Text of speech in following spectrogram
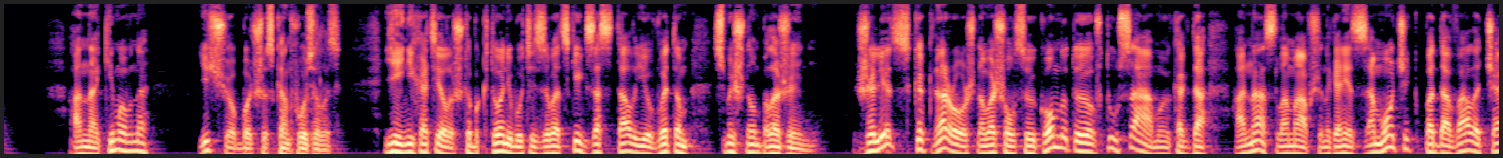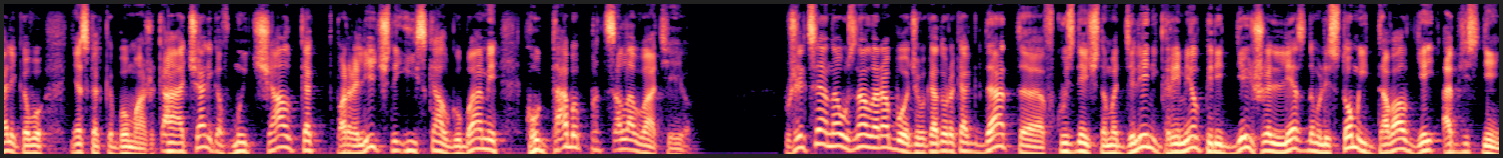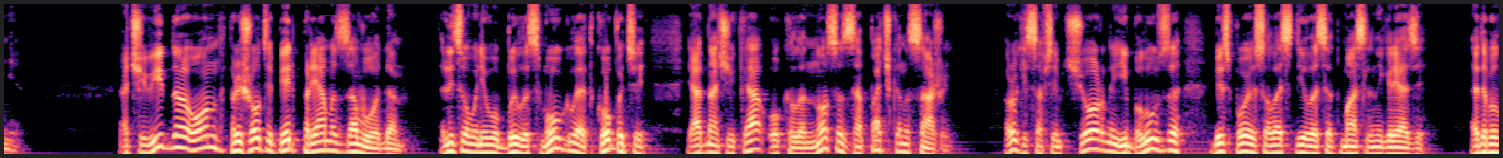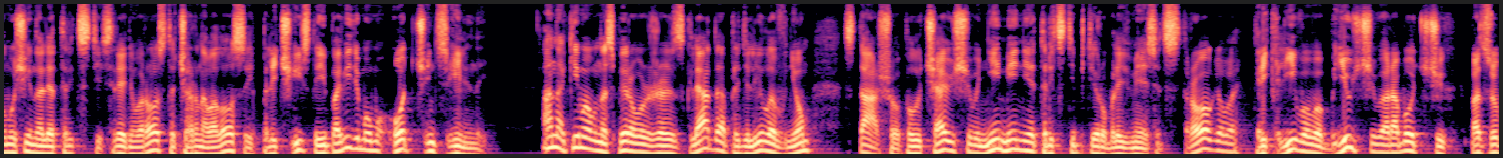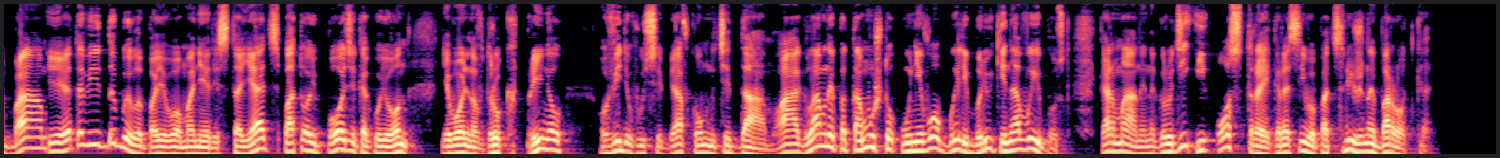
Анна Акимовна еще больше сконфузилась. Ей не хотелось, чтобы кто-нибудь из заводских застал ее в этом смешном положении. Жилец как нарочно вошел в свою комнату в ту самую, когда она, сломавши наконец замочек, подавала Чаликову несколько бумажек. А Чаликов мычал, как параличный, и искал губами, куда бы поцеловать ее. В жильце она узнала рабочего, который когда-то в кузнечном отделении гремел перед ней железным листом и давал ей объяснение. Очевидно, он пришел теперь прямо с завода. Лицо у него было смуглое от копоти, и одна щека около носа запачкана сажей. Руки совсем черные, и блуза без пояса лоснилась от масляной грязи. Это был мужчина лет 30, среднего роста, черноволосый, плечистый и, по-видимому, очень сильный. Анна Акимовна с первого же взгляда определила в нем старшего, получающего не менее 35 рублей в месяц, строгого, крикливого, бьющего рабочих по зубам. И это видно было по его манере стоять, по той позе, какую он невольно вдруг принял, увидев у себя в комнате даму. А главное потому, что у него были брюки на выпуск, карманы на груди и острая, красиво подстриженная бородка.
